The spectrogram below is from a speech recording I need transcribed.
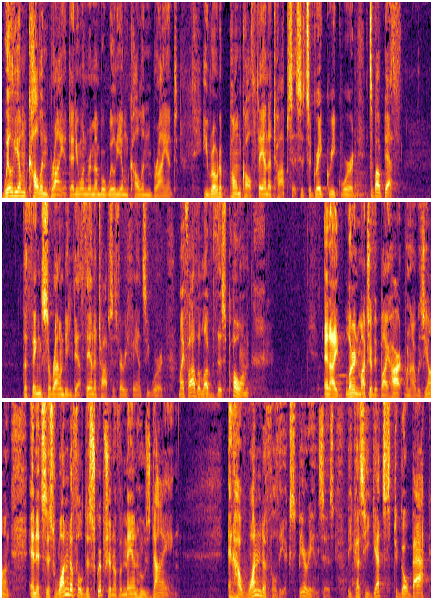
William Cullen Bryant. Anyone remember William Cullen Bryant? He wrote a poem called Thanatopsis. It's a great Greek word. It's about death, the things surrounding death. Thanatopsis, very fancy word. My father loved this poem, and I learned much of it by heart when I was young. And it's this wonderful description of a man who's dying and how wonderful the experience is because he gets to go back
